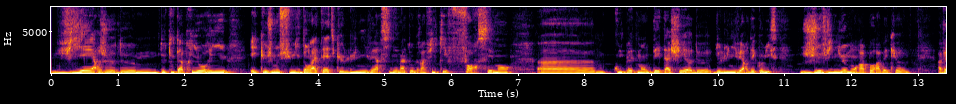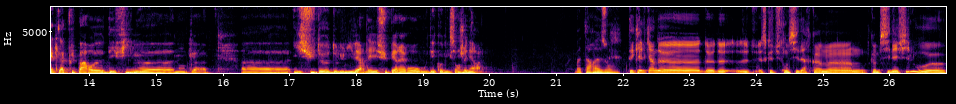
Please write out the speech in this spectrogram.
vierge de, de tout a priori et que je me suis mis dans la tête que l'univers cinématographique est forcément euh, complètement détaché euh, de, de l'univers des comics, je vis mieux mon rapport avec euh, avec la plupart euh, des films euh, donc euh, euh, issus de, de l'univers des super-héros ou des comics en général. Bah t'as raison. T'es quelqu'un de, de, de, de- est-ce que tu te considères comme euh, comme cinéphile ou, euh,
